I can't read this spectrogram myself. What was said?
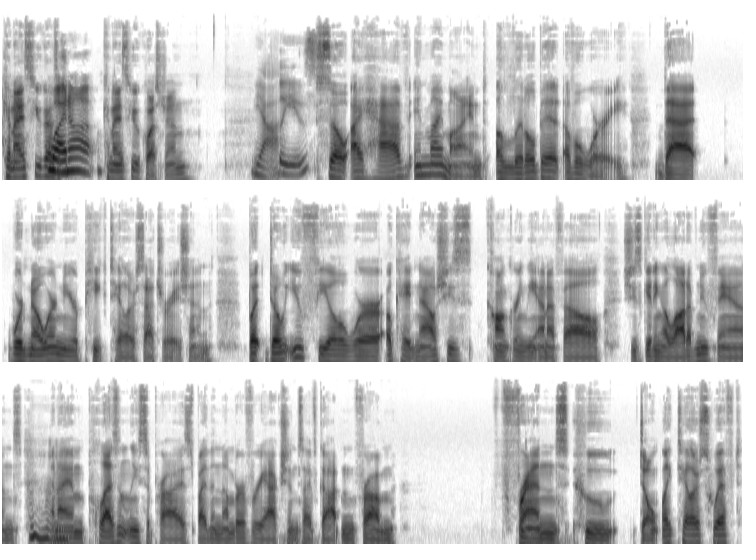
Can I ask you guys? Why not? Can I ask you a question? Yeah. Please. So I have in my mind a little bit of a worry that we're nowhere near peak Taylor saturation. But don't you feel we're okay now? She's conquering the NFL. She's getting a lot of new fans. Mhm. and I am pleasantly surprised by the number of reactions I've gotten from friends who don't like Taylor Swift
